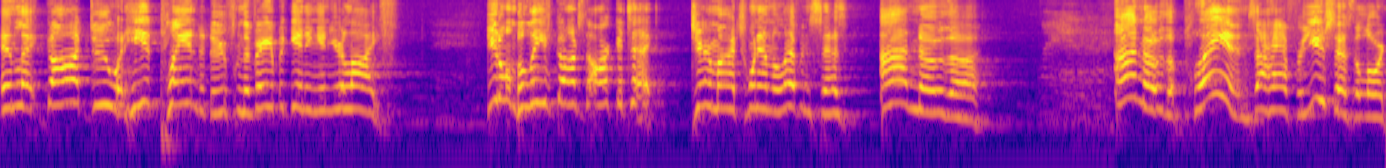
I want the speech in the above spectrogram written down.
and let God do what He had planned to do from the very beginning in your life. You don't believe God's the architect? Jeremiah 29 11 says, I know the I know the plans I have for you, says the Lord.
